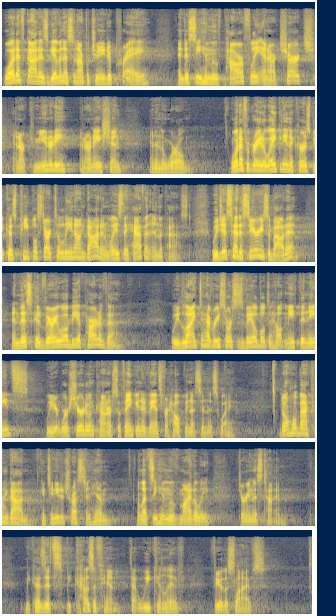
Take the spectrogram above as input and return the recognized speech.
What if God has given us an opportunity to pray and to see Him move powerfully in our church, in our community, in our nation, and in the world? What if a great awakening occurs because people start to lean on God in ways they haven't in the past? We just had a series about it, and this could very well be a part of that. We'd like to have resources available to help meet the needs we are, sure to encounter, so thank you in advance for helping us in this way. Don't hold back from God. Continue to trust in Him, and let's see Him move mightily during this time. Because it's because of Him that we can live fearless lives.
